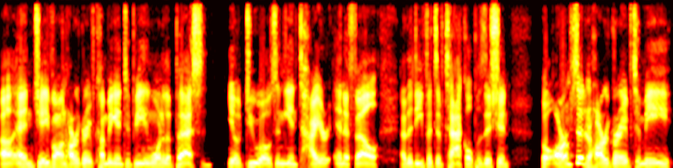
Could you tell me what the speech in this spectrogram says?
uh, and Javon Hargrave coming into being one of the best you know duos in the entire NFL at the defensive tackle position. So Armstead and Hargrave to me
